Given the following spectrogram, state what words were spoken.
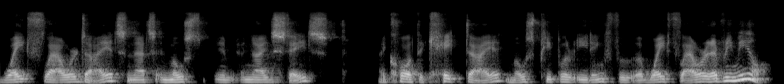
white flour diets, and that's in most in United States. I call it the cake diet. Most people are eating food, uh, white flour at every meal.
